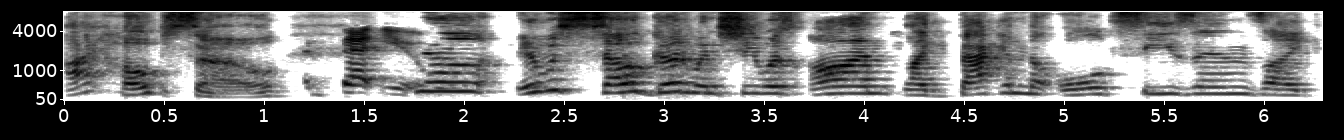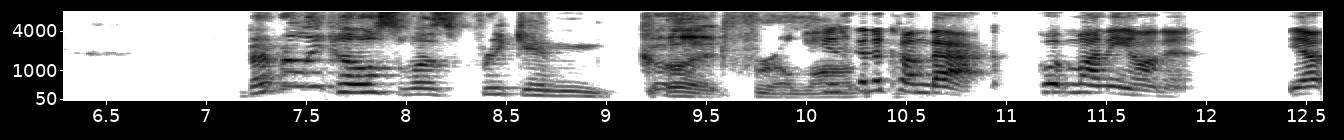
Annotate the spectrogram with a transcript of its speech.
I hope so. I bet you. You know, it was so good when she was on, like back in the old seasons. Like Beverly Hills was freaking good for a long. She's going to come back. Put money on it. Yep.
